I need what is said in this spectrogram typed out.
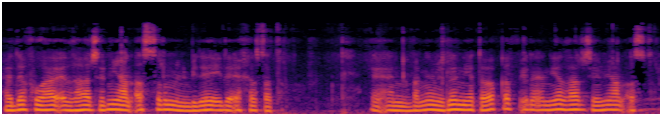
هدفها إظهار جميع الأسطر من بداية إلى آخر سطر. يعني البرنامج لن يتوقف إلى أن يظهر جميع الأسطر.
